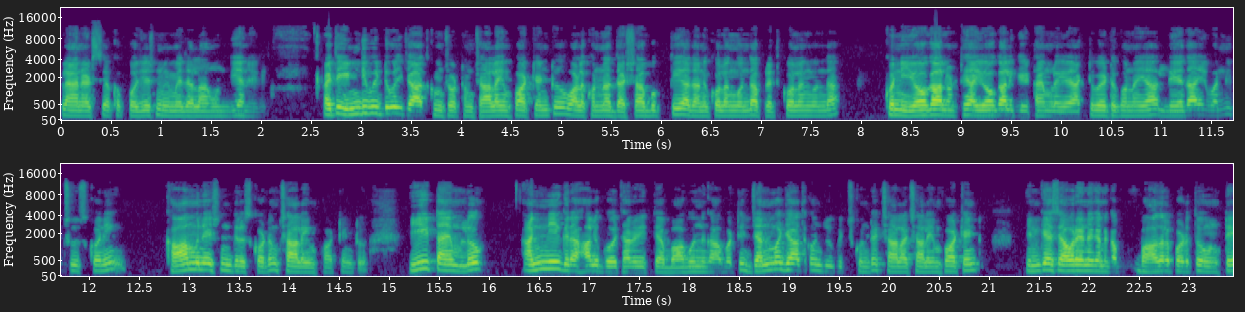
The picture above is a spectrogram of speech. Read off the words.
ప్లానెట్స్ యొక్క పొజిషన్ మీ మీద ఎలా ఉంది అనేది. అయితే ఇండివిజువల్ జాతకం చూడటం చాలా ఇంపార్టెంట్ వాళ్ళకున్న దశాభుక్తి అది అనుకూలంగా ఉందా ప్రతికూలంగా ఉందా? కొన్ని యోగాలు ఉంటాయి. ఆ యోగాలకి ఈ టైంలో యాక్టివేట్గా ఉన్నాయా లేదా ఇవన్నీ చూసుకొని కాంబినేషన్ తెలుసుకోవడం చాలా ఇంపార్టెంట్ ఈ టైంలో అన్ని గ్రహాలు గోచారరీత్యా బాగుంది కాబట్టి జన్మ జాతకం చూపించుకుంటే చాలా చాలా ఇంపార్టెంట్ ఇన్ కేస్ ఎవరైనా కనుక బాధలు పడుతూ ఉంటే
